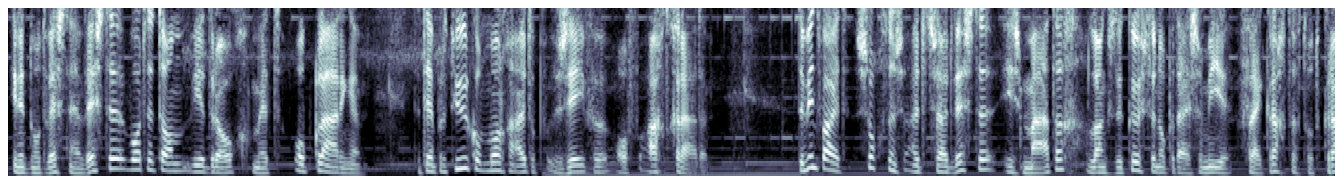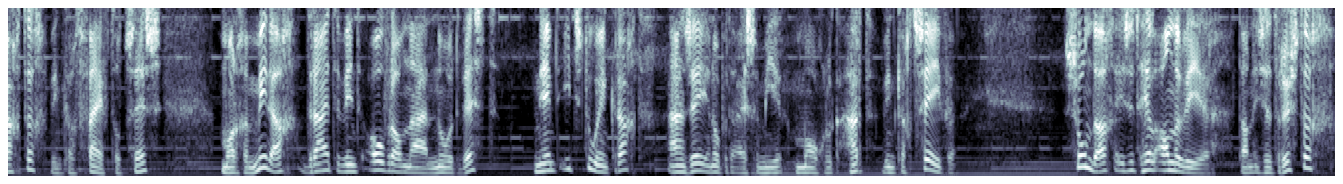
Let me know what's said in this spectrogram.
In het noordwesten en westen wordt het dan weer droog met opklaringen. De temperatuur komt morgen uit op 7 of 8 graden. De wind waait ochtends uit het zuidwesten, is matig. Langs de kusten op het IJsselmeer vrij krachtig tot krachtig, windkracht 5 tot 6. Morgenmiddag draait de wind overal naar noordwest. Neemt iets toe in kracht, aan zee en op het IJsselmeer mogelijk hard, windkracht 7. Zondag is het heel ander weer. Dan is het rustig,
